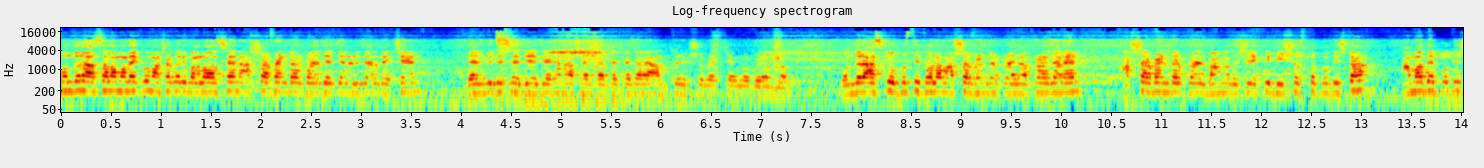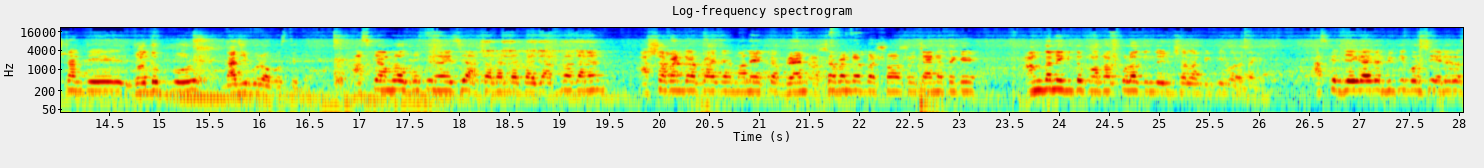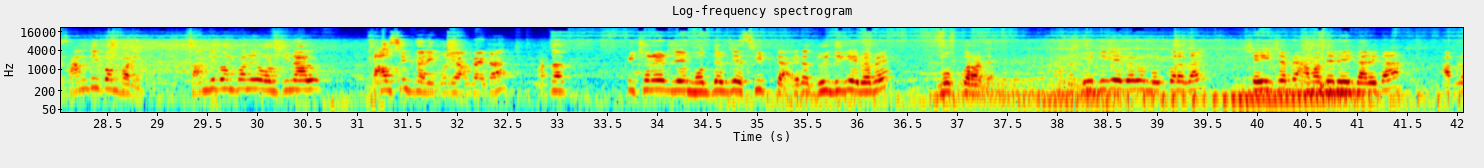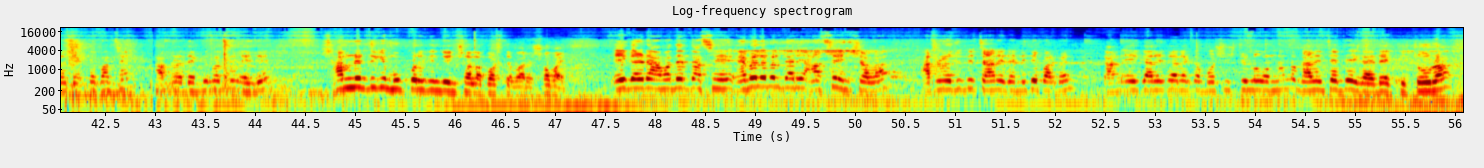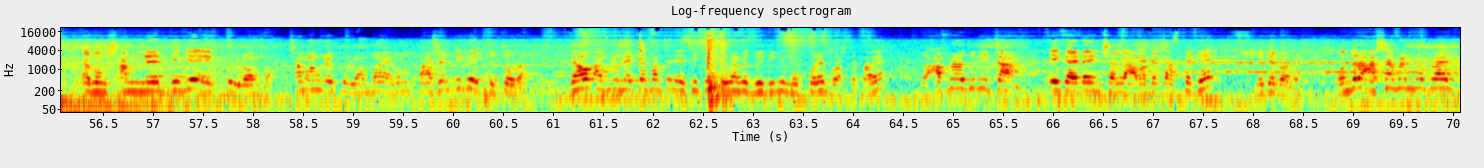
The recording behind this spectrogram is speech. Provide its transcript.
বন্ধুরা, আসসালামু আলাইকুম। আশা করি ভালো আছেন। আশরাফ এন্টারপ্রাইজের চ্যানেলে যারা দেখছেন, দেশ বিদেশে যে যেখানে আছেন, তাদেরকে জানাই আন্তরিক শুভেচ্ছা এবং অভিনন্দন। বন্ধুরা, আজকে উপস্থিত হলাম আশরাফ এন্টারপ্রাইজ আপনারা জানেন, আশরাফ এন্টারপ্রাইজ বাংলাদেশের একটি বিশ্বস্ত প্রতিষ্ঠান। আমাদের প্রতিষ্ঠানটি জয়দেবপুর, গাজীপুরে অবস্থিত। আজকে আমরা উপস্থিত হয়েছি আশরাফ এন্টারপ্রাইজে আপনারা জানেন, আশরাফ এন্টারপ্রাইজের মানে একটা ব্র্যান্ড আশরাফ এন্টারপ্রাইজ সরাসরি চায়না থেকে আমদানিকৃত প্রোডাক্টগুলো কিন্তু ইনশাল্লাহ বিক্রি করে থাকে। আজকে যে গাড়িটা বিক্রি করছি, এটা হলো সান্দি কোম্পানি সান্দি কোম্পানি অরিজিনাল বাউসিট গাড়ি বলি আমরা এটা। অর্থাৎ পিছনের যে মধ্যের যে সিটটা এটা দুই দিকে এভাবে মুভ করা যায়। দুই দিকে এভাবে মুভ করা যায়। সেই হিসাবে আমাদের এই গাড়িটা আপনারা দেখতে পাচ্ছেন। আপনারা দেখতে পাচ্ছেন এই যে সামনের দিকে মুভ করে কিন্তু ইনশাল্লাহ বসতে পারে সবাই। এই গাড়িটা আমাদের কাছে অ্যাভেলেবেল গাড়ি আছে ইনশাল্লাহ। আপনারা যদি চান এটা নিতে পারবেন। কারণ এই গাড়িটার একটা বৈশিষ্ট্য হলো অন্যান্য গাড়ির চাইতে এই গাড়িটা একটু চৌড়া এবং সামনের দিকে একটু লম্বা, সামান্য একটু লম্বা এবং পাশের দিকে একটু চৌড়া যাই হোক, আপনারা দেখতে পাচ্ছেন এই সিটটা কীভাবে দুই দিকে মুখ করে বসতে পারে। তো আপনারা যদি চান, এই গাড়িটা ইনশাল্লাহ আমাদের কাছ থেকে নিতে পারবেন। বন্ধুরা আশাফ এন্টারপ্রাইজ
